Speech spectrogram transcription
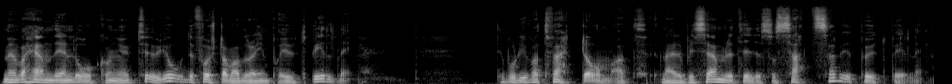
Men vad händer i en lågkonjunktur? Jo, det första man drar in på är utbildning. Det borde ju vara tvärtom, att när det blir sämre tider så satsar vi på utbildning.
